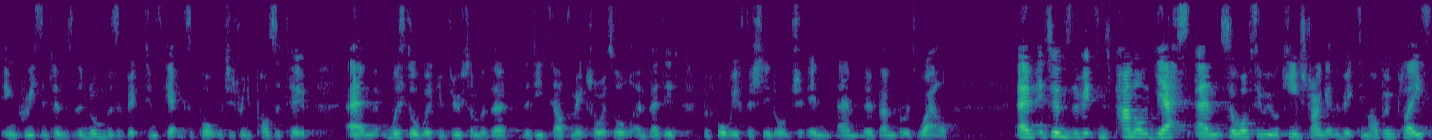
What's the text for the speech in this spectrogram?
increase in terms of the numbers of victims getting support, which is really positive. Um, we're still working through some of the, the detail to make sure it's all embedded before we officially launch in um, November as well. Um, in terms of the victims panel, yes, um, so obviously we were keen to try and get the victim hub in place.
